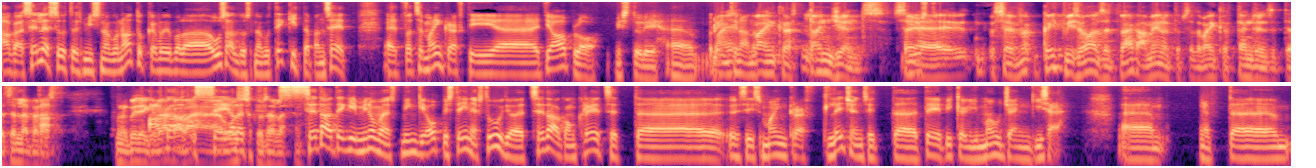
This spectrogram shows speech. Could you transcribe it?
aga selles suhtes, mis nagu natuke võib-olla usaldust nagu tekitab, on see, et. et vot see Minecrafti äh, Diablo, mis tuli äh,. Minecraft Dungeons, see, see kõik visuaalselt väga meenutab seda Minecraft Dungeonsit ja sellepärast mul kuidagi väga vähe usku sellesse. seda tegi minu meelest mingi hoopis teine stuudio, et seda konkreetset äh, siis Minecraft Legendsit äh, teeb ikkagi Mojang ise et ähm,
